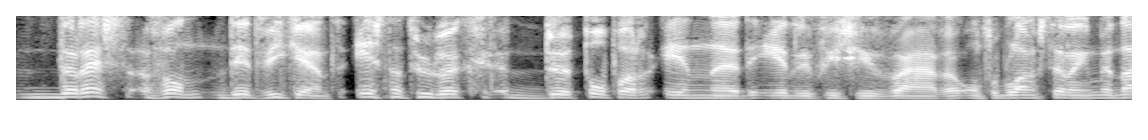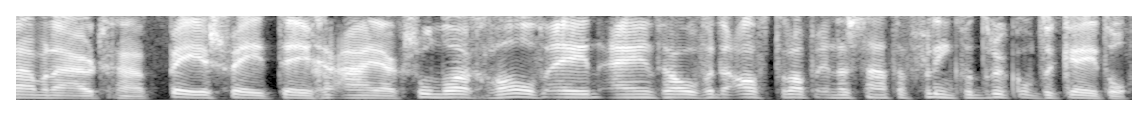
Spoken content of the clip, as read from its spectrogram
De rest van dit weekend is natuurlijk de topper in uh, de Eredivisie... waar uh, onze belangstelling met name naar uitgaat. PSV tegen Ajax. Zondag half 1 Eindhoven de aftrap. En dan staat er flink wat druk op de ketel.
